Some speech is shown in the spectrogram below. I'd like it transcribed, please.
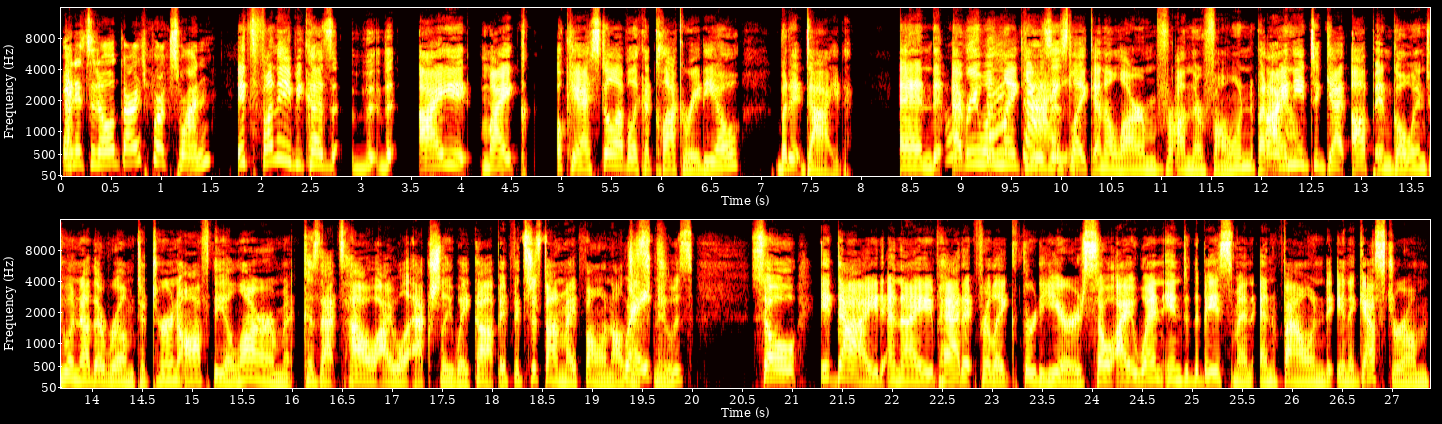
and it's an old Garth Brooks one. It's funny because the, the I my okay, I still have like a clock radio, but it died. And everyone like die? uses like an alarm for on their phone, but Oh, I no. need to get up and go into another room to turn off the alarm because that's how I will actually wake up. If it's just on my phone, I'll Right. just snooze. So it died and I've had it for like 30 years. So I went into the basement and found in a guest room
